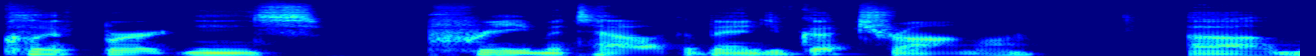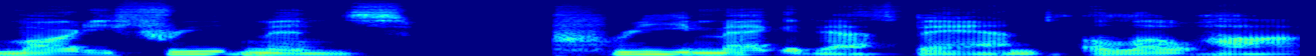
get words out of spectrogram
Cliff Burton's pre Metallica band, you've got Trauma. Uh, Marty Friedman's pre Megadeth band, Aloha.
